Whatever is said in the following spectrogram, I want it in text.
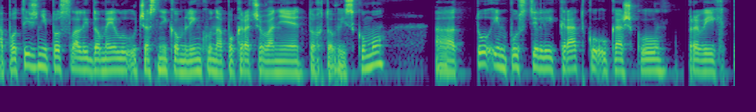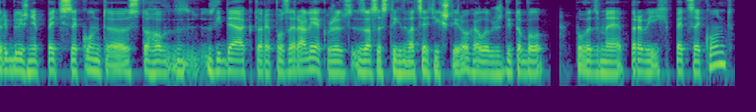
a po týždni poslali do mailu účastníkom linku na pokračovanie tohto výskumu. A tu im pustili krátku ukážku prvých približne 5 sekúnd e, z toho videa, ktoré pozerali, akože zase z tých 24, ale vždy to bolo povedzme prvých 5 sekúnd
